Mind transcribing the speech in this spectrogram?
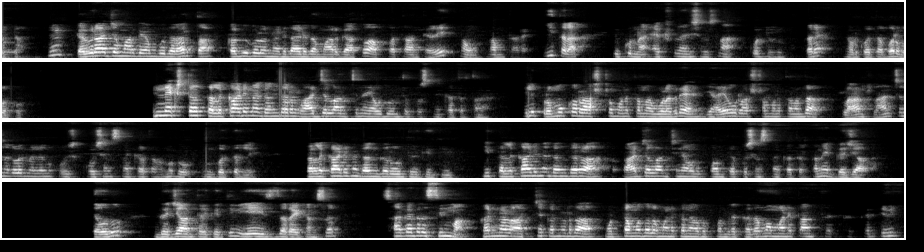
ಕವಿರಾಜ ಮಾರ್ಗ ಎಂಬುದರ ಅರ್ಥ ಕವಿಗಳು ನಡೆದಾಡಿದ ಮಾರ್ಗ ಅಥವಾ ಅಪ್ಪತ್ತ ಅಂತೇಳಿ ನಾವು ನಂಬ್ತಾರೆ. ಈ ತರ ಇವಕ್ಕನ್ನ ಎಕ್ಸ್ಪ್ಲನೇಷನ್ಸ್ನ ಕೊಟ್ಟಿರ್ತಾರೆ. ನೋಡ್ಕೊತಾ ಬರ್ಬೇಕು. ನೆಕ್ಸ್ಟ್ ತಲಕಾಡಿನ ಗಂಗರ ರಾಜ್ಯ ಲಾಂಛನ ಯಾವುದು ಅಂತ ಪ್ರಶ್ನೆ ಕೇಳ್ತಿರ್ತಾನೆ. ಇಲ್ಲಿ ಪ್ರಮುಖ ರಾಷ್ಟ್ರ ಮನೆತನ ಒಳಗಡೆ ಯಾವ್ಯಾವ ರಾಷ್ಟ್ರ ಮನೆತನದ ಲಾನ್ ಲಾಂಛನಗಳ ಮೇಲೆ ಕ್ವಶನ್ಸ್ನ ಕೇಳ್ತಾನೆ ಅನ್ನೋದು ನಿಮ್ಗೆ ಗೊತ್ತಿರಲಿ. ತಲಕಾಡಿನ ಗಂಗರು ಅಂತ ತಿಳ್ಕೊಂತೀವಿ. ಈ ತಲಕಾಡಿನ ಗಂಗರ ರಾಜ್ಯ ಲಾಂಛನ ಯಾವ್ದಪ್ಪ ಅಂತ ಕ್ವಶನ್ಸ್ನ ಕೇಳ್ತಿರ್ತಾನೆ ಗಜ. ಯಾವುದು? ಗಜ ಅಂತ ಹೇಳ್ತಿರ್ತೀವಿ A is the right answer ಹಾಗಾದ್ರೆ ಸಿಂಹ, ಕನ್ನಡ, ಅಚ್ಚ ಕನ್ನಡದ ಮೊಟ್ಟ ಮೊದಲ ಮನೆತನ ಯಾವ್ದಪ್ಪ ಅಂದ್ರೆ ಕದಮ ಮನೆತ ಅಂತ ಕರಿತೀವಿ.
